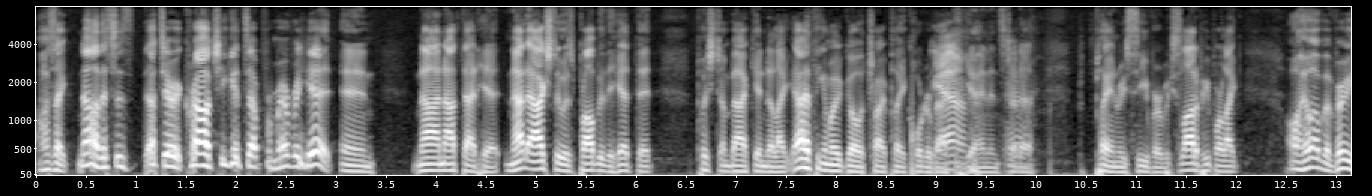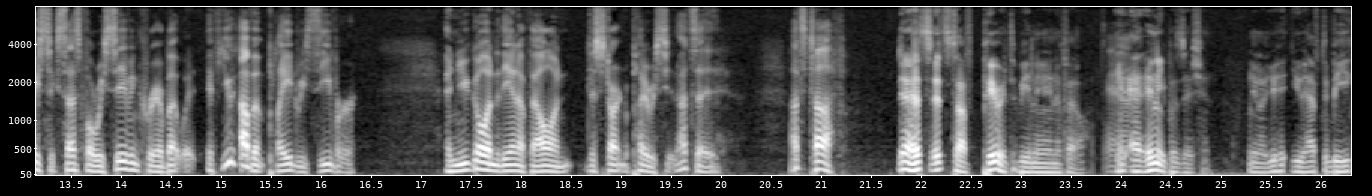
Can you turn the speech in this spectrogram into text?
I was like, no, this is that's Eric Crouch. He gets up from every hit, and nah, not that hit. And that actually was probably the hit that pushed him back into like, yeah, I think I'm gonna go try play quarterback Yeah. again instead Yeah. of playing receiver because a lot of people are like, oh, he'll have a very successful receiving career, but if you haven't played receiver and you go into the NFL and just starting to play receiver, that's a that's tough. Yeah, it's it's tough. Period to be in the NFL Yeah. at any position. You know, you you have to be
